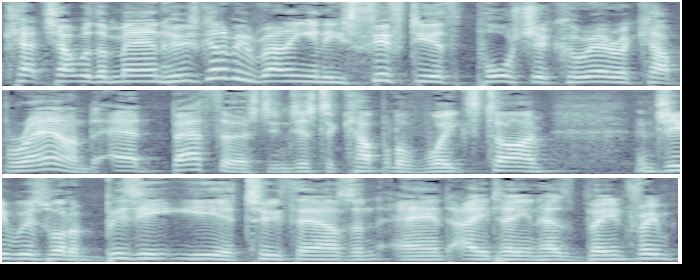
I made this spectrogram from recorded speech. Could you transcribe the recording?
catch up with a man who's going to be running in his 50th Porsche Carrera Cup round at Bathurst in just a couple of weeks' time. And gee whiz, what a busy year 2018 has been for him.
